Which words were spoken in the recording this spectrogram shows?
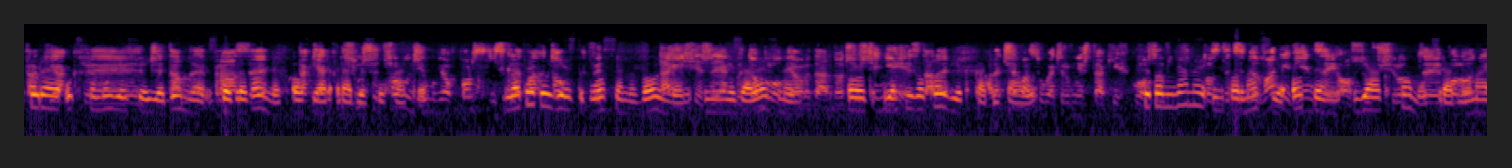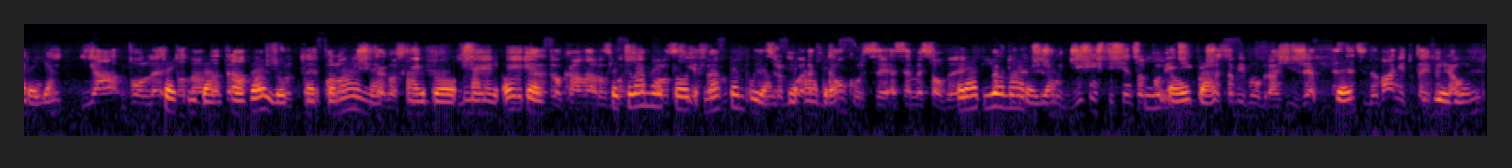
które tak jak, e, utrzymuje się jedynie z dobrowolnych tak ofiar jak ludzie radiosłuchaczy. Dlatego jest głosem wolnym i niezależnym od jakiegokolwiek kapitału. Przypominamy informacje o tym, jak pomóc e, Polonii Maryja. Czeki bankowe lub personalne albo money orders przesyłamy pod następujący zrobiła taki adres. konkurs SMS-owy, Radio na który Maryja. przyszło 10 tysięcy PO odpowiedzi. Proszę sobie wyobrazić, że 3, zdecydowanie tutaj wygrał 9,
